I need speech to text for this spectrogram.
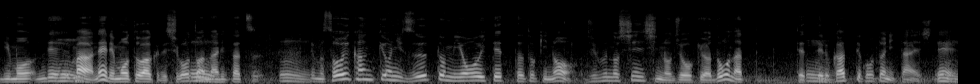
リモで、うん。まあねリモートワークで仕事は成り立つ、うん。でもそういう環境にずっと身を置いてった時の自分の心身の状況はどうなってってるかってことに対して、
